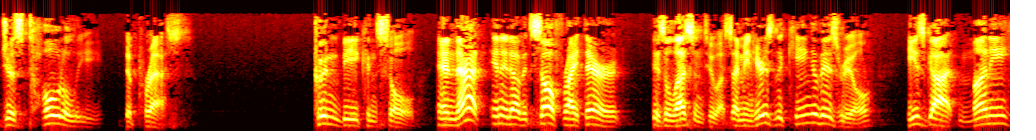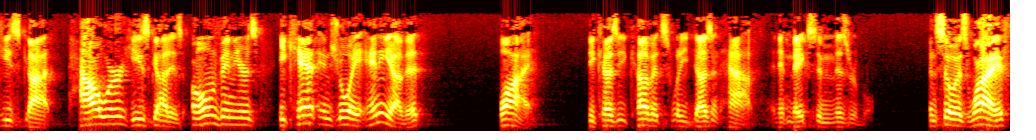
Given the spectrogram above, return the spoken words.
just totally depressed. Couldn't be consoled. And that, in and of itself, right there, is a lesson to us. I mean, here's the king of Israel. He's got money, he's got power. He's got his own vineyards. He can't enjoy any of it. Why? Because he covets what he doesn't have, and it makes him miserable. And so his wife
